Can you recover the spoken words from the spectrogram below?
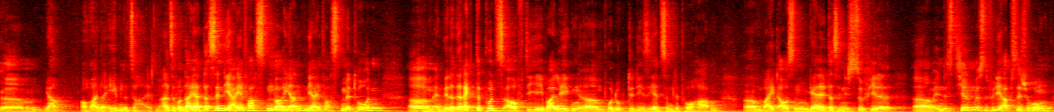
ähm, ja, auf einer Ebene zu halten. Also von daher, das sind die einfachsten Varianten, die einfachsten Methoden. Ähm, entweder direkte Puts auf die jeweiligen ähm, Produkte, die Sie jetzt im Depot haben, ähm, weit außen Geld, dass Sie nicht so viel investieren müssen für die Absicherung.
